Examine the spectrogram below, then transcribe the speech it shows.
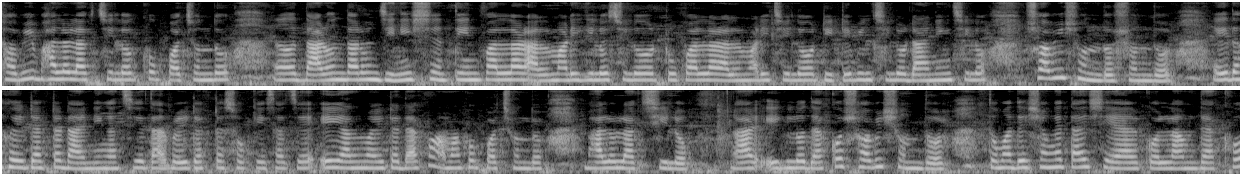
সবই ভালো লাগছিল, খুব পছন্দ দারুণ দারুণ জিনিস, তিন পাল্লার আলমারিগুলো ছিল, টু পাল্লার আলমারি ছিল, টি টেবিল ছিল, ডাইনিং ছিল, সবই সুন্দর সুন্দর। এই দেখো, এটা একটা ডাইনিং আছে, তারপর এটা একটা শোকেস আছে। এই আলমারিটা দেখো, আমার খুব পছন্দ, ভালো লাগছিল। আর এগুলো দেখো, সবই সুন্দর। তোমাদের সঙ্গে তাই শেয়ার করলাম, দেখো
